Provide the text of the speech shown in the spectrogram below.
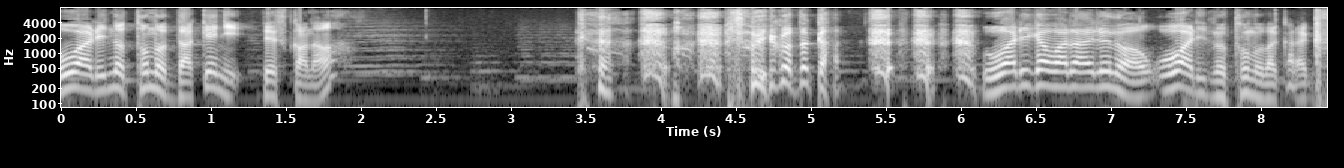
終わりの殿だけにですかな？そういうことか。終わりが笑えるのは終わりの殿だからか。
